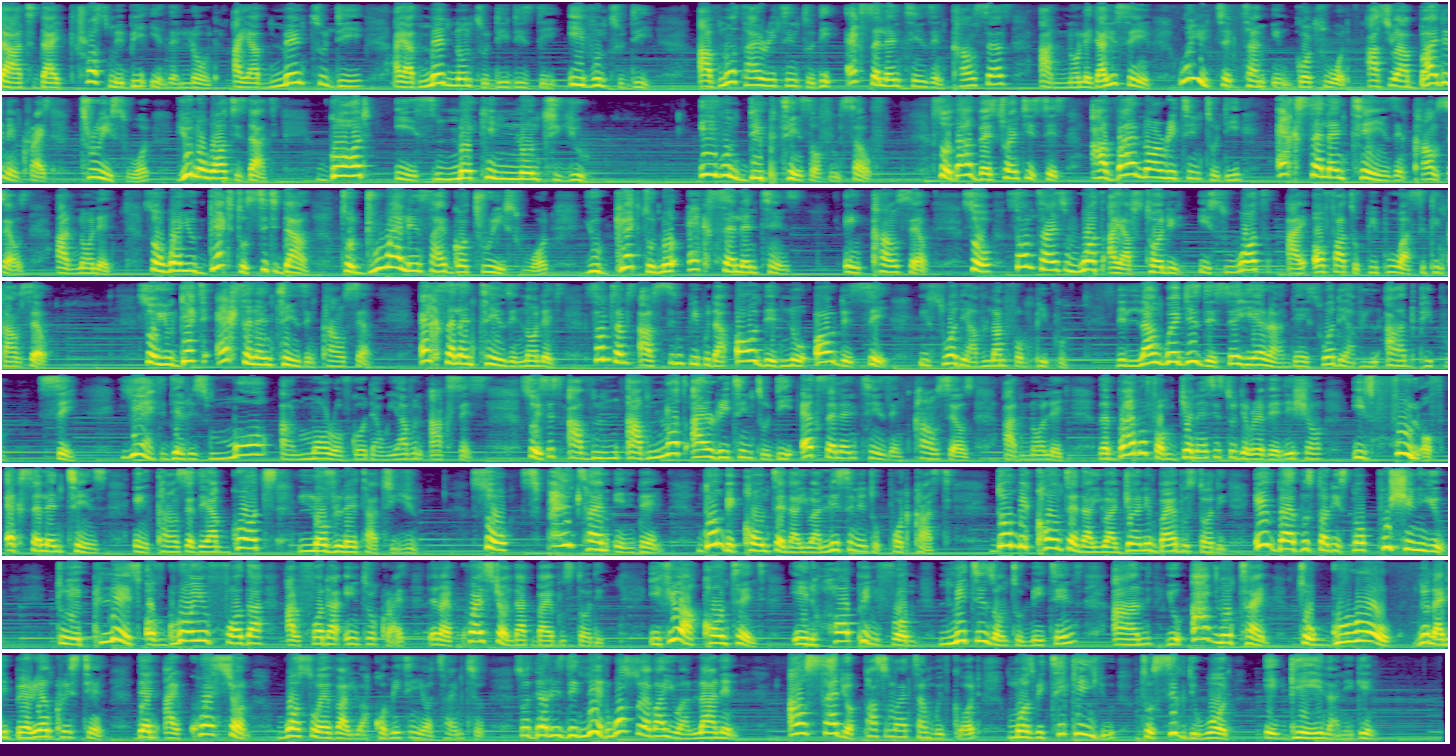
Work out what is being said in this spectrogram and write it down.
That thy trust may be in the Lord. I have meant to thee, I have made known to thee this day, even to thee. Have not I written to thee excellent things in counsels and knowledge? Are you saying when you take time in God's word, as you are abiding in Christ, through His word, you know what is that? God is making known to you even deep things of Himself. So that verse 20 says, Have I not written to thee excellent things in counsels and knowledge? So when you get to sit down to dwell inside God through His word, you get to know excellent things in counsel. So sometimes what I have studied is what I offer to people who are seeking counsel. So you get excellent things in counsel, excellent things in knowledge. Sometimes I've seen people that all they know, all they say is what they have learned from people. The languages they say here and there is what they have heard people say. Yet there is more and more of God that we haven't access. So it says, I've, I've not I written to thee excellent things and counsels and knowledge. The Bible from Genesis to the Revelation is full of excellent things and counsels. They are God's love letter to you. So spend time in them. Don't be content that you are listening to podcast. Don't be content that you are joining Bible study. If Bible study is not pushing you to a place of growing further and further into Christ, then I question that Bible study. If you are content in hopping from meetings onto meetings and you have no time to grow, you know, like the Berean Christian, then I question whatsoever you are committing your time to. So there is the need, whatsoever you are learning outside your personal time with God, must be taking you to seek the word again and again.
